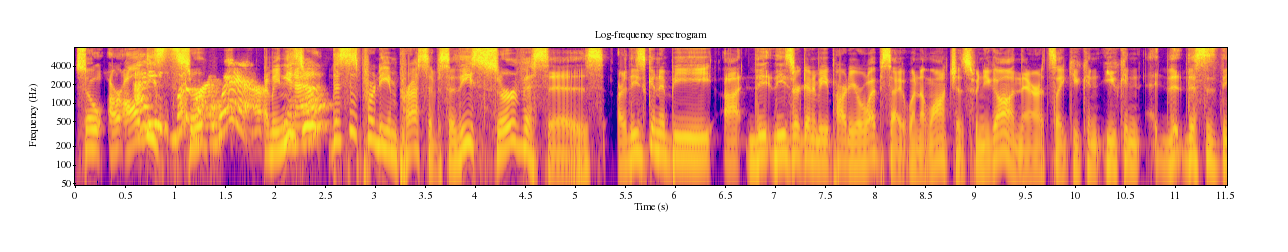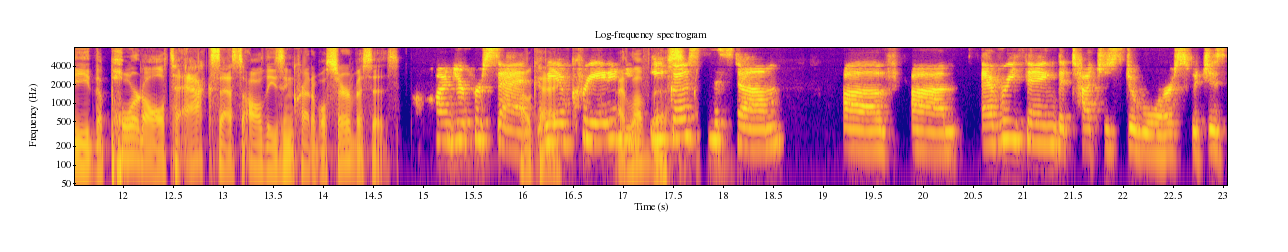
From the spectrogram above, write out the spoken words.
So are all do these ser- I wear? I mean, these know? are this is pretty impressive. So these services are these going to be uh, th- these are going to be part of your website when it launches. When you go on there, it's like you can you can th- this is the the portal to access all these incredible services. Hundred percent. Okay. We have created I an ecosystem of um, everything that touches divorce, which is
